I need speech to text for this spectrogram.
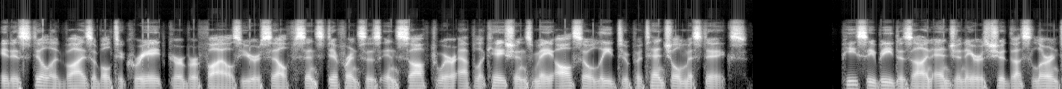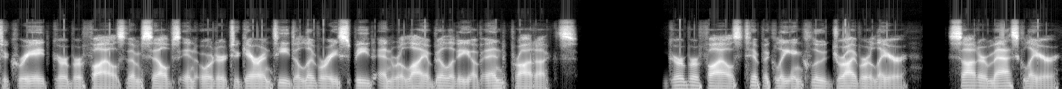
it is still advisable to create Gerber files yourself since differences in software applications may also lead to potential mistakes. PCB design engineers should thus learn to create Gerber files themselves in order to guarantee delivery speed and reliability of end products. Gerber files typically include driver layer, solder mask layer,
